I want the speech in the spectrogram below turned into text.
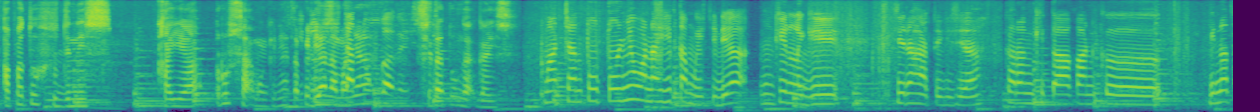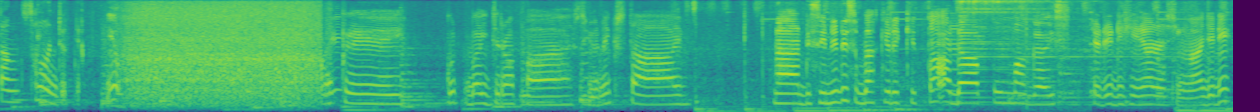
Apa tuh sejenis kayak rusa mungkin ya, tapi Itu dia sita namanya tungga, guys. Sita tungga, guys. Macan tutulnya warna hitam guys. Jadi dia mungkin lagi istirahat ya guys ya. Sekarang kita akan ke binatang selanjutnya. Yuk. Oke. Goodbye jerapah. See you next time. Nah, di sini di sebelah kiri kita ada puma, guys. Jadi di sini ada singa. Jadi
